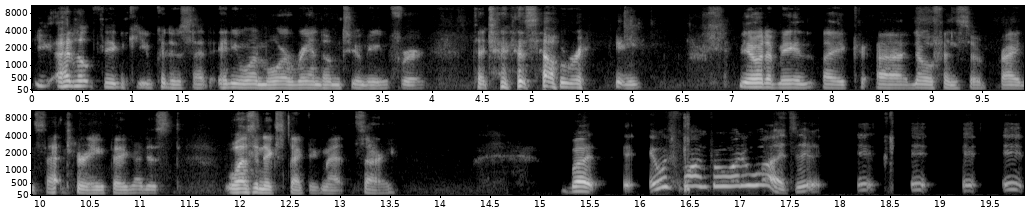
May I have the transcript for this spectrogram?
you, I don't think you could have said anyone more random to me for Titanes El Ring. You know what I mean? Like, uh, no offense to Ryan Satin or anything. I just wasn't expecting that. Sorry. But it, it was fun for what it was. It it it it it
